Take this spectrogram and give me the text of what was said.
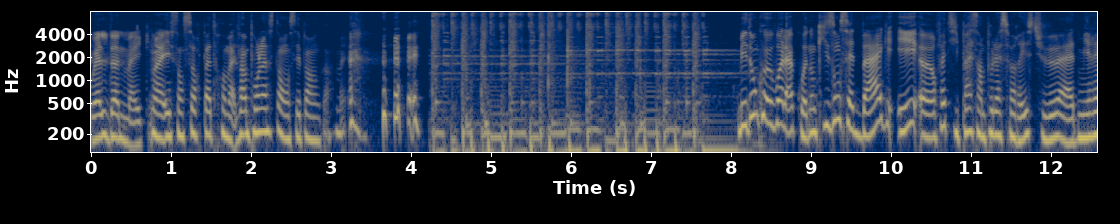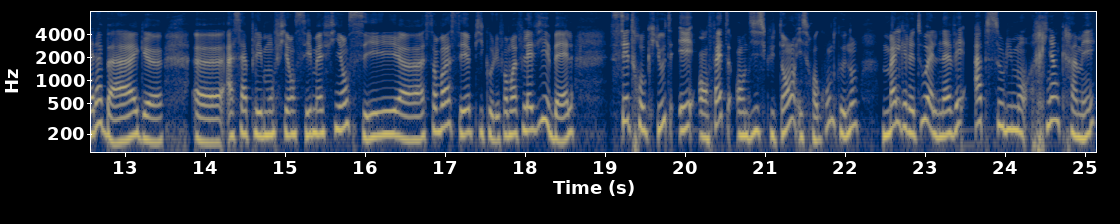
Well done, Mike. Ouais, il s'en sort pas trop mal. Enfin, pour l'instant, on sait pas encore. Mais... Mais donc euh, voilà quoi. Donc ils ont cette bague et euh, en fait ils passent un peu la soirée, si tu veux, à admirer la bague, euh, à s'appeler mon fiancé, ma fiancée, à s'embrasser, à picoler. Enfin bref, la vie est belle, c'est trop cute. Et en fait, en discutant, ils se rendent compte que non, malgré tout, elle n'avait absolument rien cramé.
